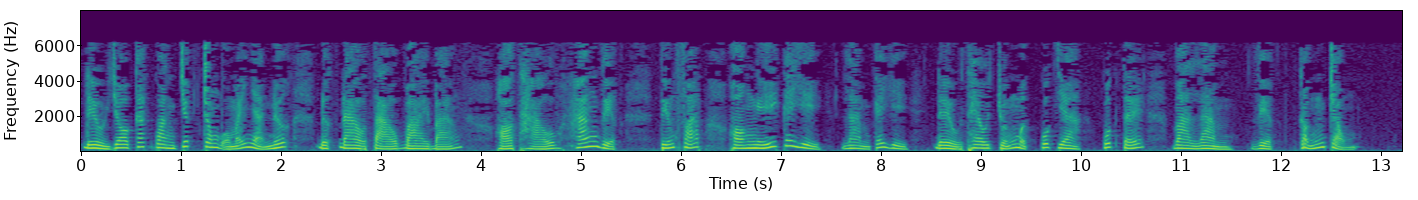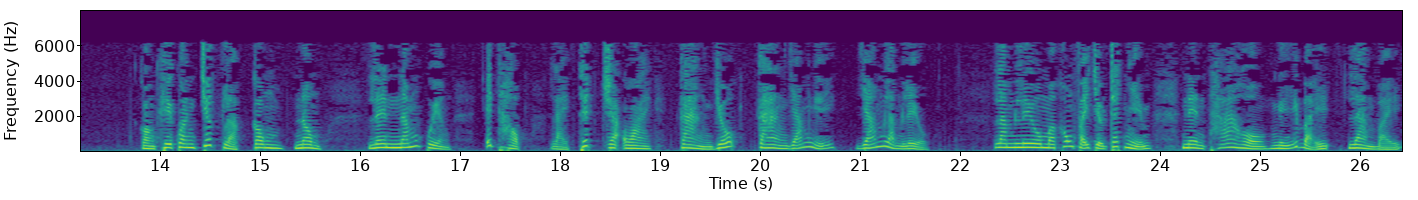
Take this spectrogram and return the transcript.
đều do các quan chức trong bộ máy nhà nước được đào tạo bài bản, họ thạo Hán Việt, tiếng Pháp, họ nghĩ cái gì, làm cái gì đều theo chuẩn mực quốc gia, quốc tế và làm việc cẩn trọng. Còn khi quan chức là công, nông, lên nắm quyền, ít học lại thích ra oai, càng dốt, càng dám nghĩ, dám làm liều làm liều mà không phải chịu trách nhiệm, nên tha hồ nghĩ bậy, làm bậy.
